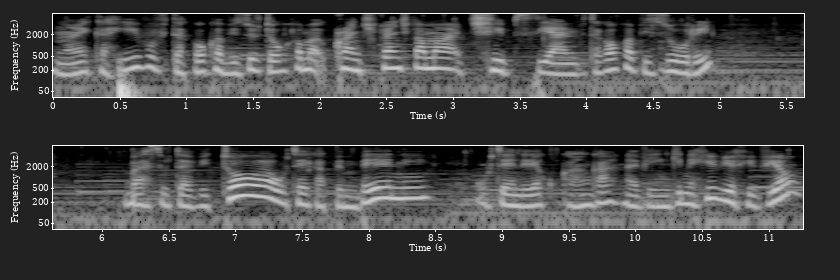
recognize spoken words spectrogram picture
naweka hivyo vitakauka vizuri vitakauka kama crunch crunch kama chips yani vitakauka vizuri basi utavitoa utaweka pembeni utaendelea kukanga na vingine hivyo hivyo.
